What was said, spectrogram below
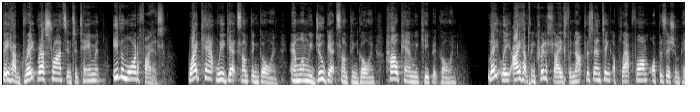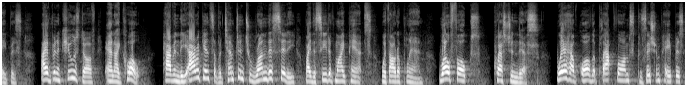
They have great restaurants, entertainment, even water fires. Why can't we get something going? And when we do get something going, how can we keep it going? Lately, I have been criticized for not presenting a platform or position papers. I have been accused of, and I quote, having the arrogance of attempting to run this city by the seat of my pants without a plan. Well, folks, question this. Where have all the platforms, position papers,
